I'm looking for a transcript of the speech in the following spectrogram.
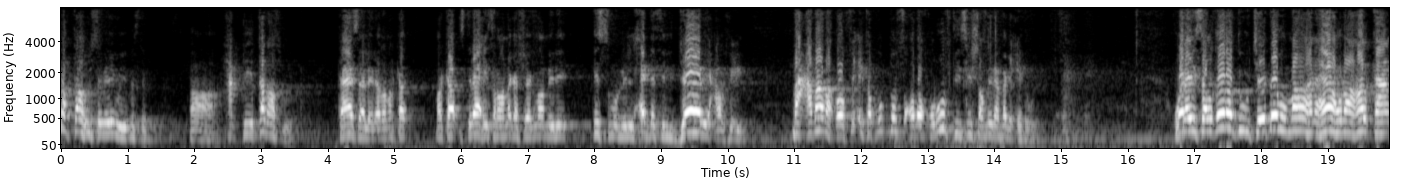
dhabtaahuu sameeyey wey masderka xaqiiqadaas wey kaasaa la yidhahda marka marka istilaaxiisana anaga sheegnoo nidhi ismun lilxadaث اljaari cala alficl dhacdada oo ficilka ku dul socdo xuruuftiisii shamlina magaceeda wey walaysa alqaradu ujeeddadu ma ahan haahunaa halkan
